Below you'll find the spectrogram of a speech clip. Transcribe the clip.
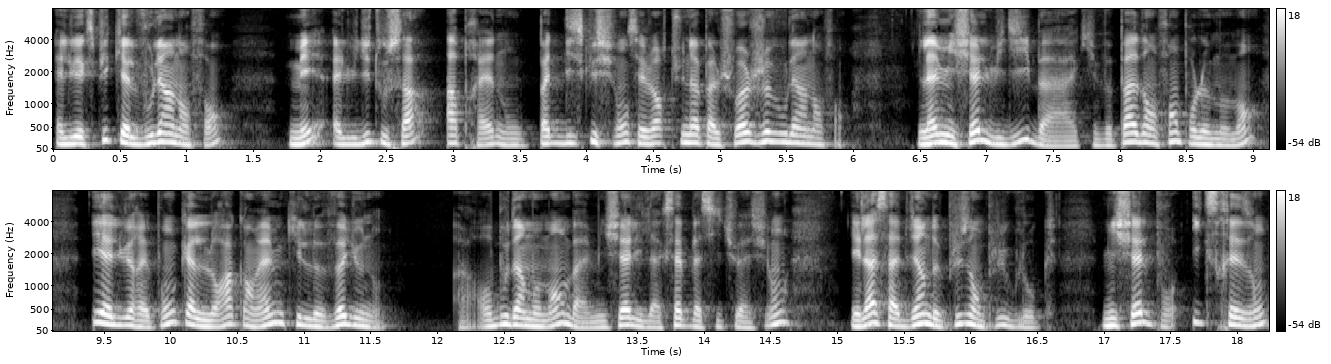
Elle lui explique qu'elle voulait un enfant, mais elle lui dit tout ça après, donc pas de discussion, c'est genre tu n'as pas le choix, je voulais un enfant. Là, Michel lui dit bah, qu'il ne veut pas d'enfant pour le moment, et elle lui répond qu'elle l'aura quand même, qu'il le veuille ou non. Alors au bout d'un moment, bah, Michel il accepte la situation, et là ça devient de plus en plus glauque. Michel, pour X raisons,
